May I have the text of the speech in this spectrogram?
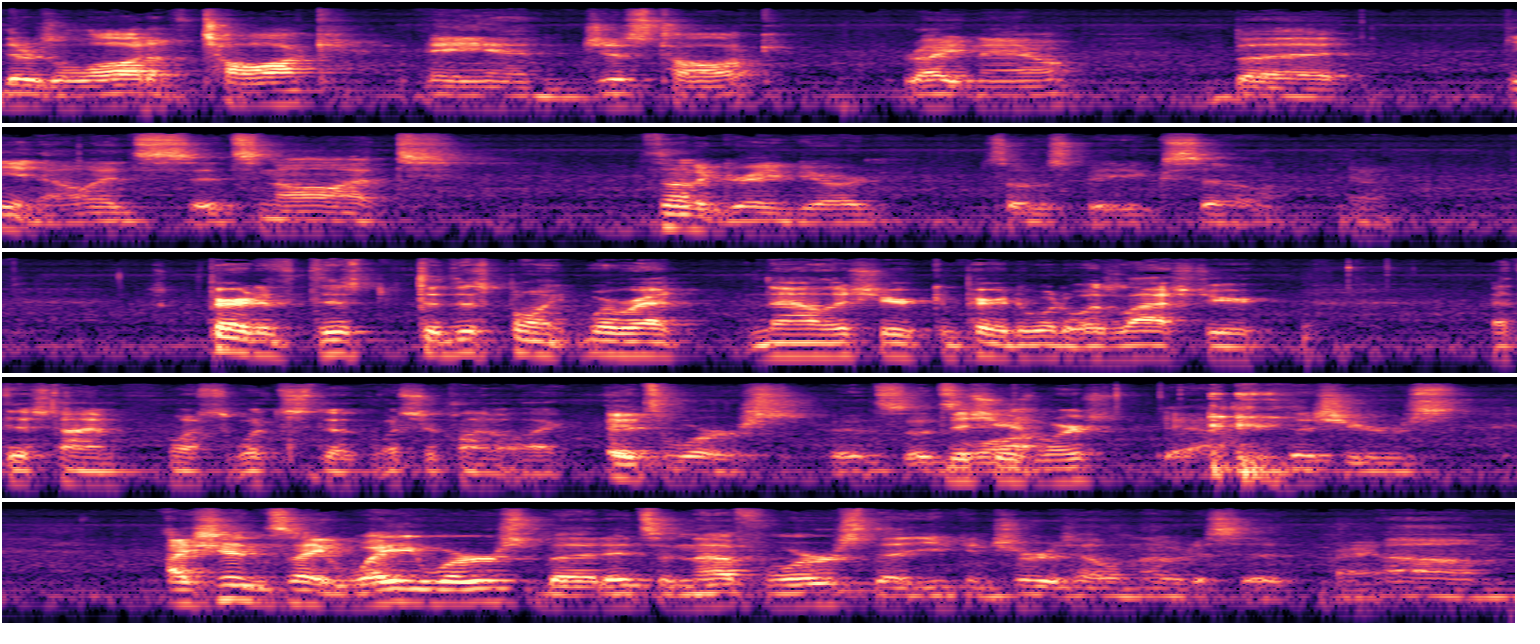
there's a lot of talk and just talk right now, but you know it's it's not it's not a graveyard so to speak. So yeah. Compared to this to this point where we're at now this year, compared to what it was last year, at this time, what's what's the what's the climate like? it's worse. It's it's This year's lot- worse. Yeah, this year's. I shouldn't say way worse, but it's enough worse that you can sure as hell notice it. Right. Um,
